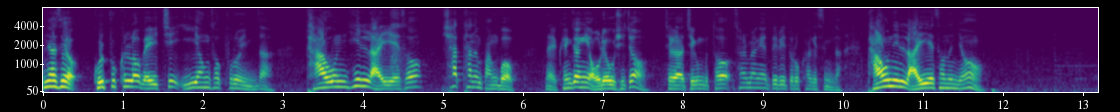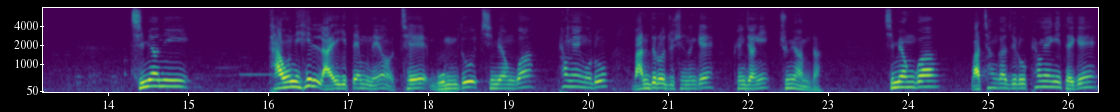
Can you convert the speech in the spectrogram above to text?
안녕하세요. 골프클럽 H 이형석 프로입니다. 다운힐 라이에서 샷하는 방법. 네, 굉장히 어려우시죠? 제가 지금부터 설명해 드리도록 하겠습니다. 다운힐 라이에서는요, 지면이 다운힐 라이기 때문에요. 제 몸도 지면과 평행으로 만들어 주시는 게 굉장히 중요합니다. 지면과 마찬가지로 평행이 되게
